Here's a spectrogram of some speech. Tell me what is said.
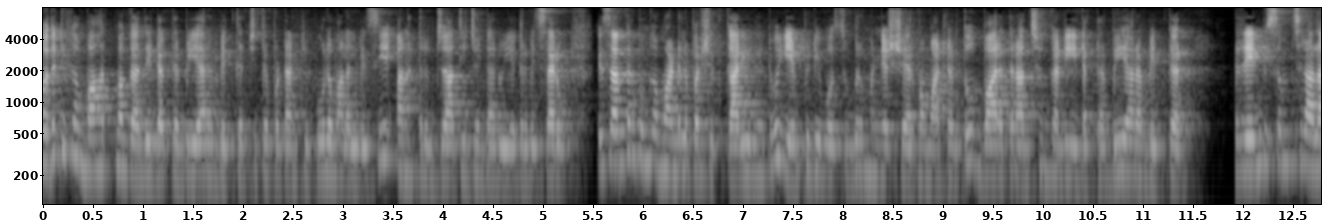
మొదటిగా Mahatma Gandhi doctor B R Ambedkar చిత్రపటానికి పూలమాలలు వేసి అనంతరం జాతీయ జెండాను ఎగరవేశారు. ఈ సందర్భంగా మండల పరిషత్ కార్యాలయంలో ఎంపీడీఓ సుబ్రహ్మణ్య శర్మ మాట్లాడుతూ భారత రాజ్యాంగాన్ని డాక్టర్ బిఆర్ అంబేద్కర్ రెండు సంవత్సరాల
